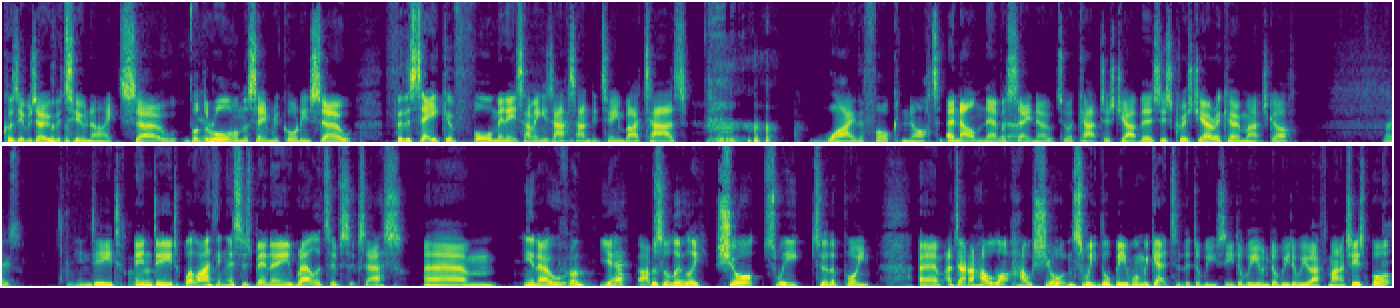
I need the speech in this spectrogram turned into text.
because it was over two nights. So, but Yeah. they're all on the same recording. So, for the sake of four minutes having his ass handed to him by Taz, why the fuck not? And I'll never Yeah. say no to a Cactus Jack versus Chris Jericho match, Garth. Nice. Indeed, indeed. Well, I think this has been a relative success. Um, you know, Fun. yeah, absolutely. short, sweet, to the point. Um, I don't know how long, how short and sweet they'll be when we get to the WCW and WWF matches, but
